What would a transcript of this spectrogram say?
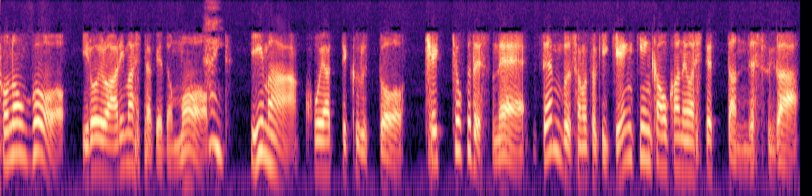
その後、いろいろありましたけども、はい、今、こうやってくると、結局ですね、全部その時現金化お金はしてったんですが、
